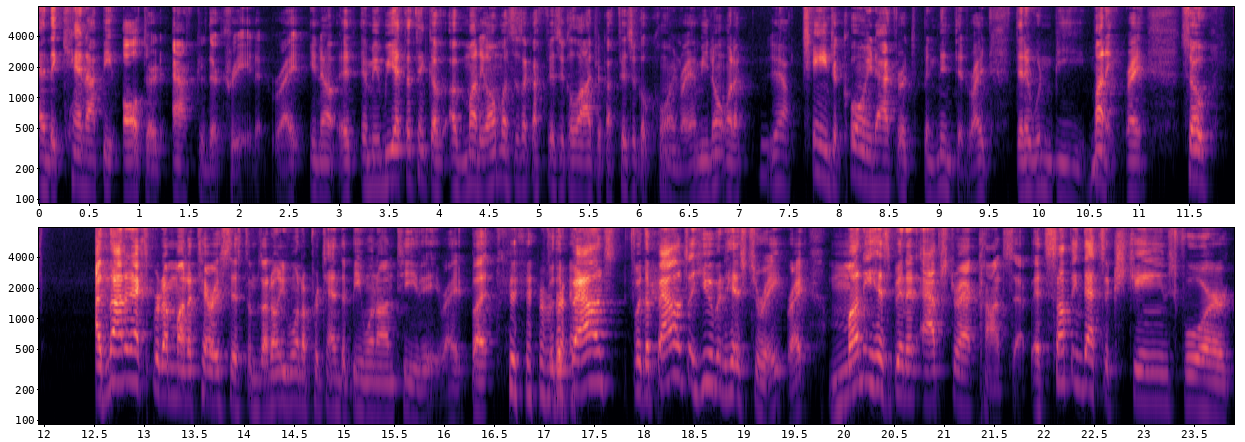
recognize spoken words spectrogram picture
and they cannot be altered after they're created, right? You know, it, I mean, we have to think of, of money almost as like a physical object, a physical coin, right? I mean, you don't want to yeah. change a coin after it's been minted, right? Then it wouldn't be money, right? So I'm not an expert on monetary systems. I don't even want to pretend to be one on TV, right? But for right. the balance for the balance of human history, right? Money has been an abstract concept. It's something that's exchanged for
